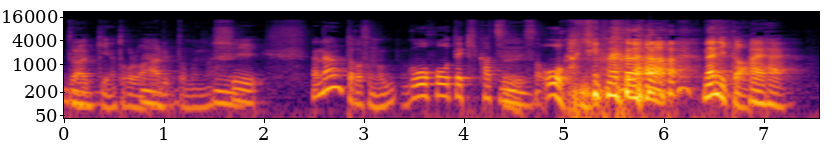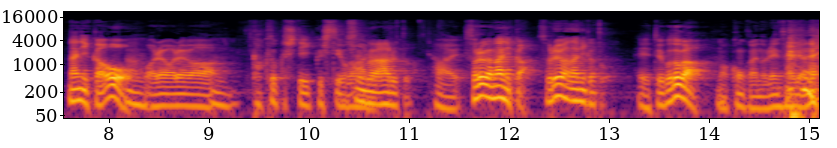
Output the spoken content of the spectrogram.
ドラッキーなところはあると思いますし、なんとかその合法的かつうん。そのオーガニックな 何か、はいはい。何かをうん。我々うん。は獲得していく必要がある。があると。はい。それが何か、それは何かと。えーということが、まあ、今回の連載ではね、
